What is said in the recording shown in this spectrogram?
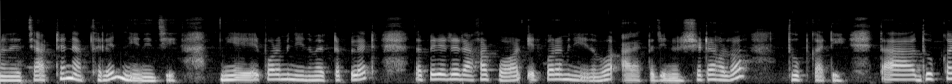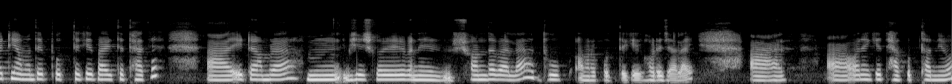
মানে চারটে ন্যাপথলিন নিয়ে নিয়েছি। নিয়ে এরপর আমি নিয়ে নেব একটা প্লেট। তা প্লেটে রাখার পর এরপর আমি নিয়ে নেব আর একটা জিনিস, সেটা হলো ধূপকাঠি। তা ধূপকাঠি আমাদের প্রত্যেকের বাড়িতে থাকে। আর এটা আমরা বিশেষ করে মানে সন্ধ্যাবেলা ধূপ আমরা প্রত্যেকে ঘরে জ্বালাই। আর অনেকে ঠাকুর থানেও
